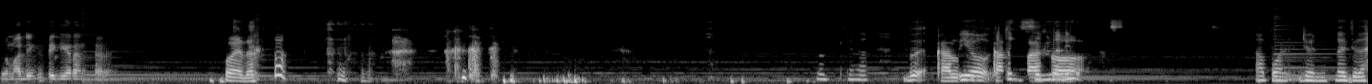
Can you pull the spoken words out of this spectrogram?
Belum ada yang kepikiran sekarang. Waduh. Oke. Kalau Yo, kalau apa John? Nah, jelas.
